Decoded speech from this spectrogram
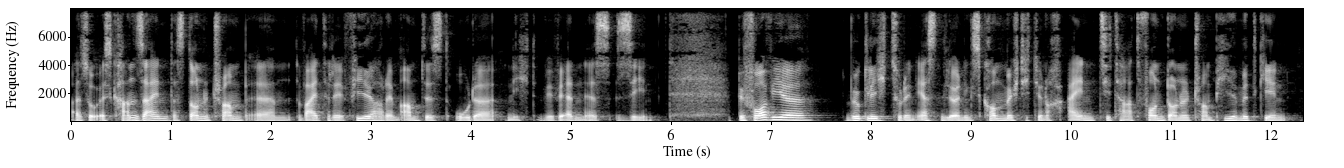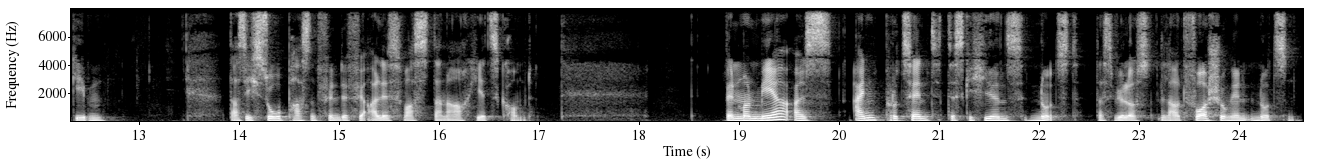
Also es kann sein, dass Donald Trump ähm, weitere vier Jahre im Amt ist oder nicht. Wir werden es sehen. Bevor wir wirklich zu den ersten Learnings kommen, möchte ich dir noch ein Zitat von Donald Trump hier mitgeben, das ich so passend finde für alles, was danach jetzt kommt. Wenn man mehr als ein Prozent des Gehirns nutzt, das wir laut Forschungen nutzen,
